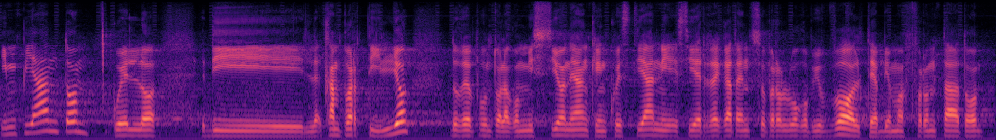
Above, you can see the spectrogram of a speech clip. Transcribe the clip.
impianto, quello di Campo Artiglio, dove appunto la Commissione anche in questi anni si è recata in sopralluogo più volte, abbiamo affrontato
